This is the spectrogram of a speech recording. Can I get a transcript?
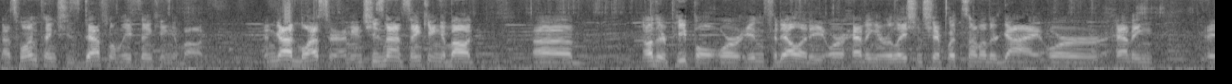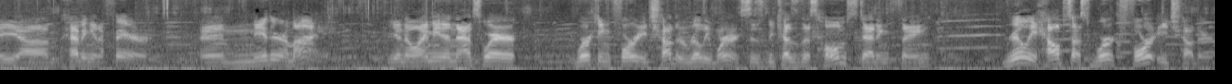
That's one thing she's definitely thinking about. And God bless her. I mean, she's not thinking about uh, other people or infidelity or having a relationship with some other guy or having a um, having an affair, and neither am I. You know, I mean, and that's where working for each other really works is because this homesteading thing really helps us work for each other.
